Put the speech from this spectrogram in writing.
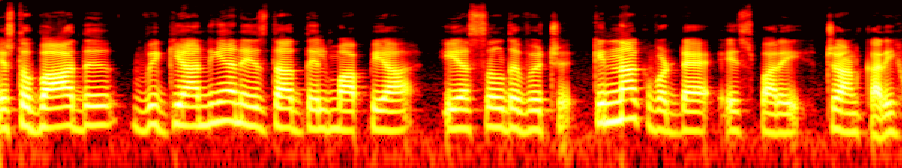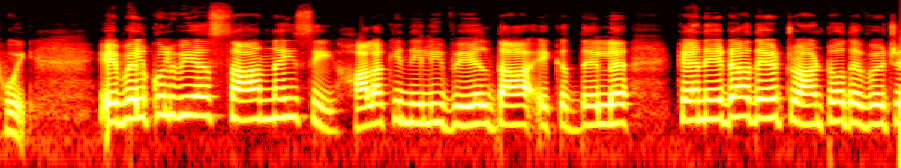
ਇਸ ਤੋਂ ਬਾਅਦ ਵਿਗਿਆਨੀਆਂ ਨੇ ਇਸ ਦਾ ਦਿਲ ਮਾਪਿਆ। ਇਹ ਅਸਲ ਦੇ ਵਿੱਚ ਕਿੰਨਾ ਕੁ ਵੱਡਾ ਹੈ, ਇਸ ਬਾਰੇ ਜਾਣਕਾਰੀ ਹੋਈ। ਇਹ ਬਿਲਕੁਲ ਵੀ ਆਸਾਨ ਨਹੀਂ ਸੀ। ਹਾਲਾਂਕਿ ਨੀਲੀ ਵੇਲ ਦਾ ਇੱਕ ਦਿਲ ਕੈਨੇਡਾ ਦੇ ਟੋਰਾਂਟੋ ਦੇ ਵਿੱਚ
